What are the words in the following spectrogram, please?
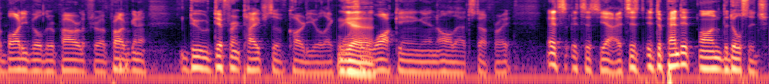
a bodybuilder, a powerlifter, I'm probably gonna do different types of cardio, like more Yeah. so walking and all that stuff, right? It's it's just yeah, it's just it depended on the dosage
